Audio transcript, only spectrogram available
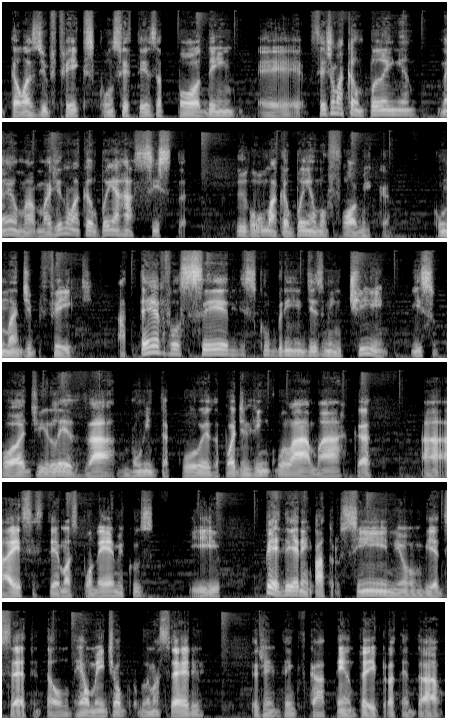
Então, as deepfakes com certeza podem, é, seja uma campanha, né? Uma, imagina uma campanha racista uhum. ou uma campanha homofóbica com uma deepfake. Até você descobrir e desmentir, isso pode lesar muita coisa, pode vincular a marca a, a esses temas polêmicos e perderem patrocínio e etc. Então, realmente é um problema sério que a gente tem que ficar atento aí para tentar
